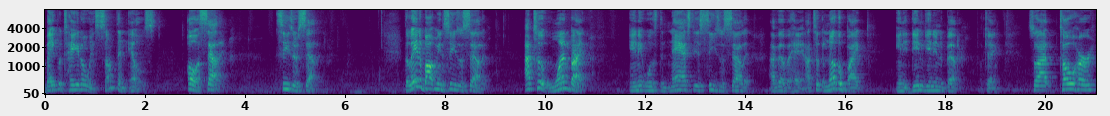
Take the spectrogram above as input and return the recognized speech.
baked potato and something else. Oh, a salad, Caesar salad. The lady bought me the Caesar salad. I took one bite and it was the nastiest Caesar salad I've ever had. I took another bite and it didn't get any better, okay? So I told her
